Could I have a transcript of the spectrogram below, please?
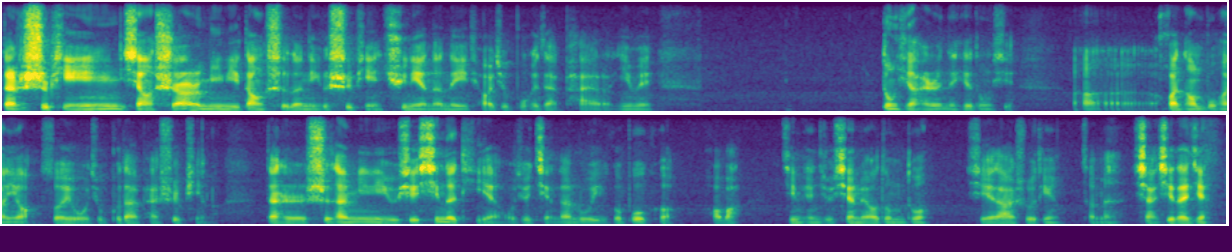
但是视频像十二 mini 当时的那个视频，去年的那一条就不会再拍了，因为东西还是那些东西，呃，换汤不换药，所以我就不再拍视频了。但是十三 mini 有些新的体验，我就简单录一个播客。好吧，今天就先聊这么多，谢谢大家收听，咱们下期再见。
